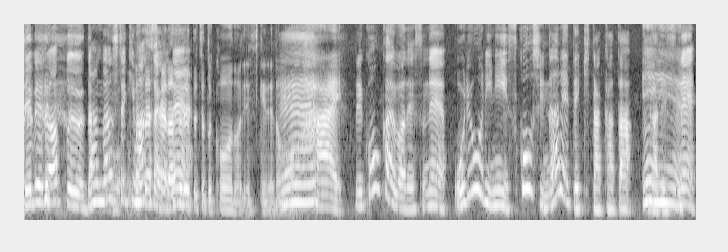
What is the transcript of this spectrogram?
レベルアップ だんだんしてきましたよね私からすると。ちょっと高度ですけれども。ねはい。で今回はですねお料理に少し慣れてきた方がですね、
